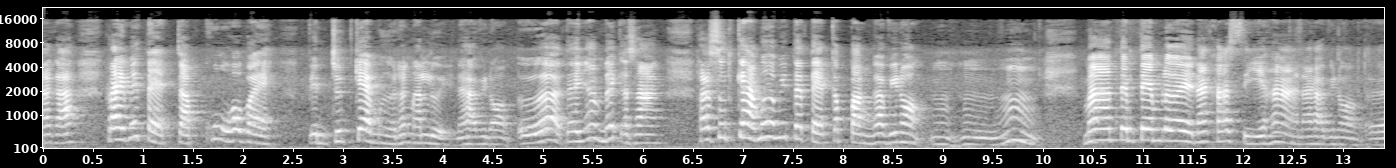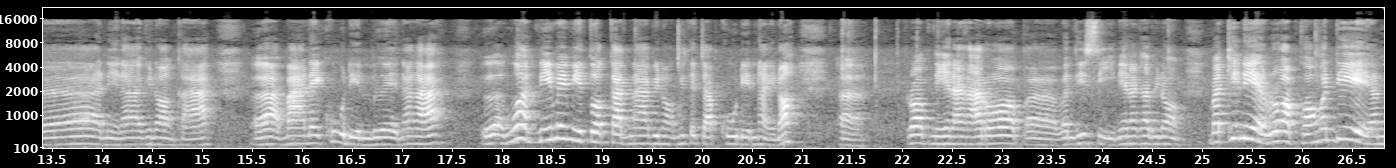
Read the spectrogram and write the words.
นะคะ ใครไม่แตกจับคู่เข้าไปเป็นชุดแก้มือทั้งนั้นเลยนะคะพี่น้อง เออ แต่ย่ำได้กระซังถ้าชุดแก้มือมีแต่แตกกระปังค่ะพี่น้อง อือหือมาเต็มเต็มๆเลยนะคะสี่ห้านะคะพี่น้อง เออ นี่นะคะพี่น้องคะเออ มาในคู่เด่นเลยนะคะ เออ งวดนี้ไม่มีตัวกันนะพี่น้องมีแต่จับคู่เด่นให้เนาะอ่า รอบนี้นะคะ รอบอวันที่สี่เนี่ยนะคะ พี่น้องบัดที่นี่รอบของวันที่อัน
